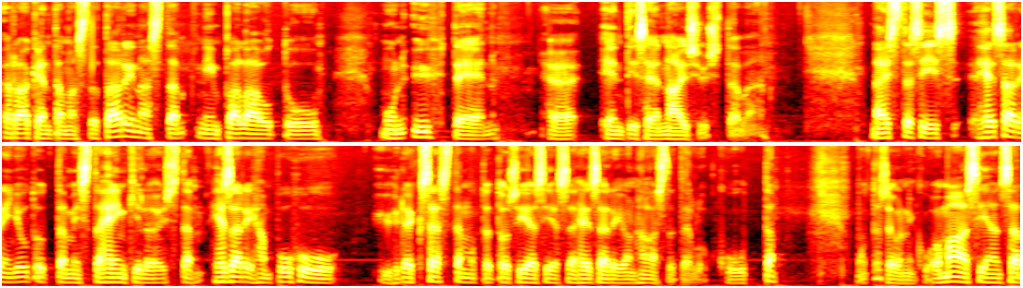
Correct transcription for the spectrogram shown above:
rakentamasta tarinasta niin palautuu mun yhteen entiseen naisystävään. Näistä siis Hesarin jututtamista henkilöistä. Hesarihan puhuu yhdeksästä, mutta tosiasiassa Hesari on haastatellut kuutta, mutta se on niin kuin oma asiansa.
